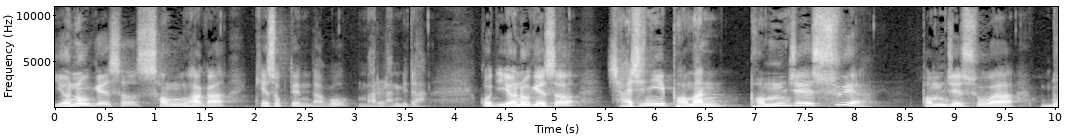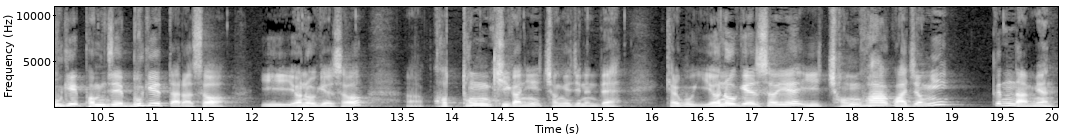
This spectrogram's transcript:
연옥에서 성화가 계속된다고 말을 합니다. 곧 연옥에서 자신이 범한 범죄 수야 범죄 수와 무게 범죄 무게에 따라서 이 연옥에서 어, 고통 기간이 정해지는데 결국 연옥에서의 이 정화 과정이 끝나면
